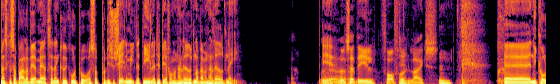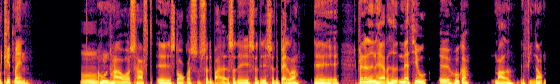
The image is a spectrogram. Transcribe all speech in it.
Man skal så bare lade være med at tage den kødkugle på, og så på de sociale medier dele, at det er derfor, man har lavet den, og hvad man har lavet den af. man Det er er- nødt til at dele for at få det- likes. Mm. Øh, Nicole Kidman, Mm. hun har jo også haft øh, stalkers, så det, bare, så det, så det, så det balrer. Øh, blandt andet en herre, der hed Matthew øh, Hooker, meget øh, fint navn,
